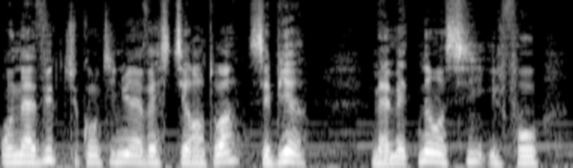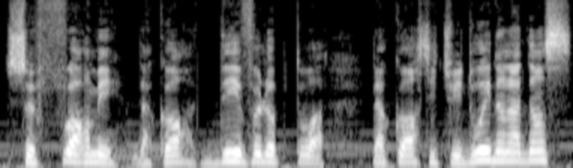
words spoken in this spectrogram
On a vu que tu continues à investir en toi, c'est bien. Mais maintenant aussi, il faut se former, d'accord? Développe-toi, d'accord? Si tu es doué dans la danse,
